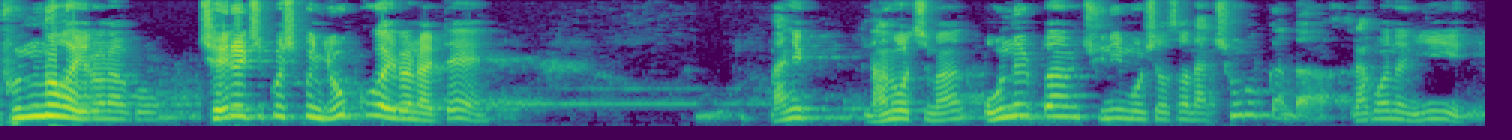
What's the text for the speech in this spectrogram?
분노가 일어나고 죄를 짓고 싶은 욕구가 일어날 때 많이 나누었지만 오늘 밤 주님 오셔서 나 천국 간다 라고 하는 이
